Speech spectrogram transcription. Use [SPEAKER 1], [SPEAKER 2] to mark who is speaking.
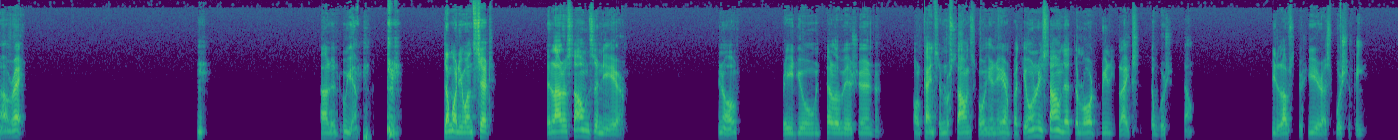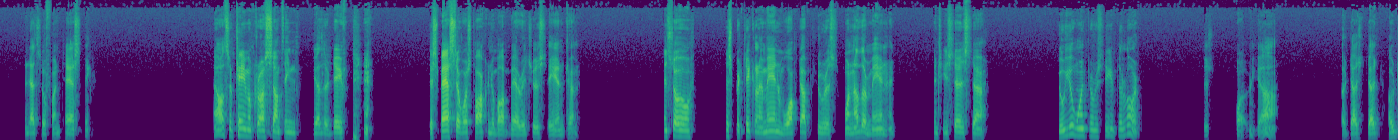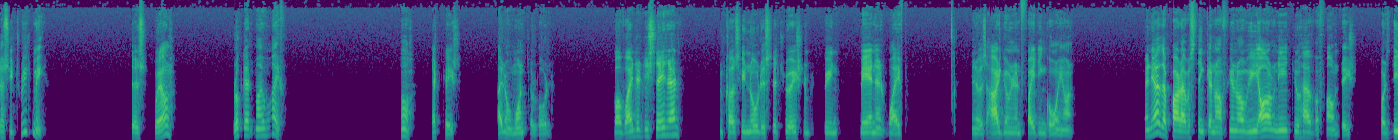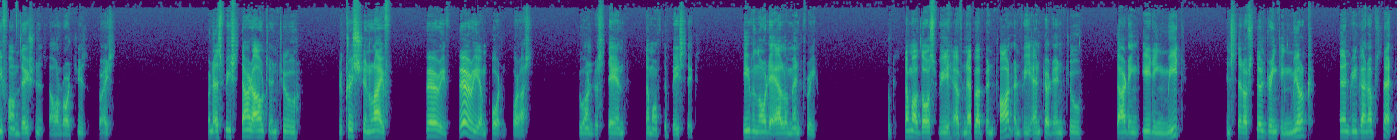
[SPEAKER 1] All right. Hmm. Hallelujah. Somebody once said, a lot of sounds in the air. You know, radio and television and all kinds of sounds going in the air, but the only sound that the Lord really likes is the worship sound. He loves to hear us worshiping, and that's so fantastic. I also came across something the other day. this pastor was talking about marriages, and um, and so this particular man walked up to us, one other man, and, and he says, uh, "Do you want to receive the Lord?" I says, "Well, yeah." Uh, does that? How does he treat me? He says, "Well, look at my wife." Oh, that case, I don't want the Lord. Well, why did he say that? Because he knew the situation between man and wife. And there was arguing and fighting going on. And the other part I was thinking of, you know, we all need to have a foundation. Course, the foundation is our Lord Jesus Christ. But as we start out into the Christian life, very, very important for us to understand some of the basics, even though they're elementary. Because some of those we have never been taught, and we entered into starting eating meat instead of still drinking milk, and we got upset.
